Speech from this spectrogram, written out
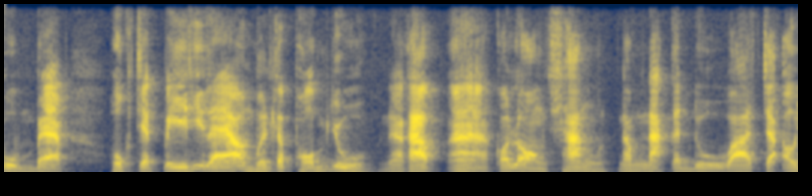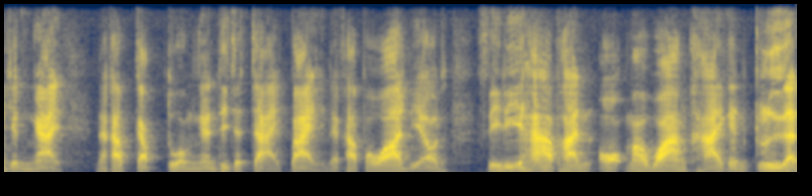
กลุ่มแบบ 6-7 ปีที่แล้วเหมือนกับผมอยู่นะครับอ่าก็ลองชั่งน้ำหนักกันดูว่าจะเอาอยังไงนะครับกับตัวเงินที่จะจ่ายไปนะครับเพราะว่าเดี๋ยวซีรีส์ 5,000 ออกมาวางขายกันเกลื่อน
